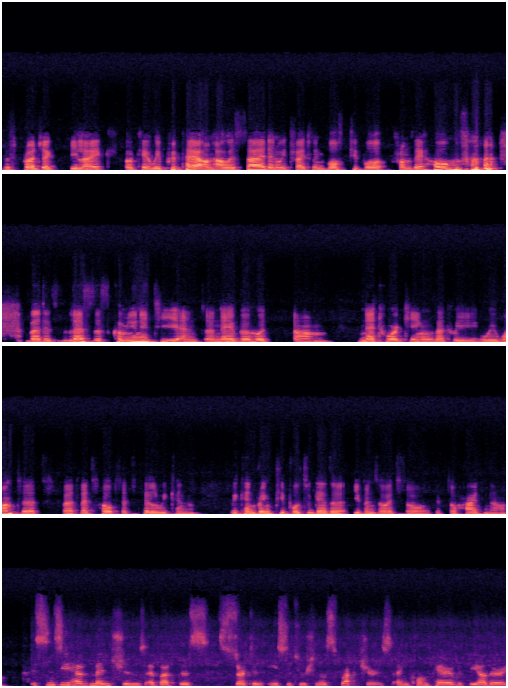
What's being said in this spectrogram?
this project be like, okay, we prepare on our side and we try to involve people from their homes, but it's less this community and neighborhood um, networking that we we wanted. But let's hope that still we can we can bring people together, even though it's so it's so hard now. Since you have mentioned about this certain institutional structures and compare with the other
